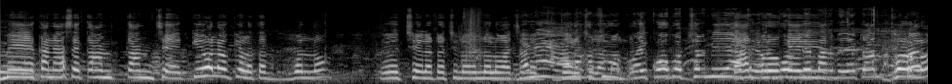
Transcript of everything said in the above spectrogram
মেয়ে এখানে আসে কান কানছে। কি হলো কি হলো? তা বলল। ছেলেটা ছিল লোলোয়া ছেলে ধরেছিল আমাকে। ওই ক বছর মেয়ে তারপর ওকে ধরলো।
